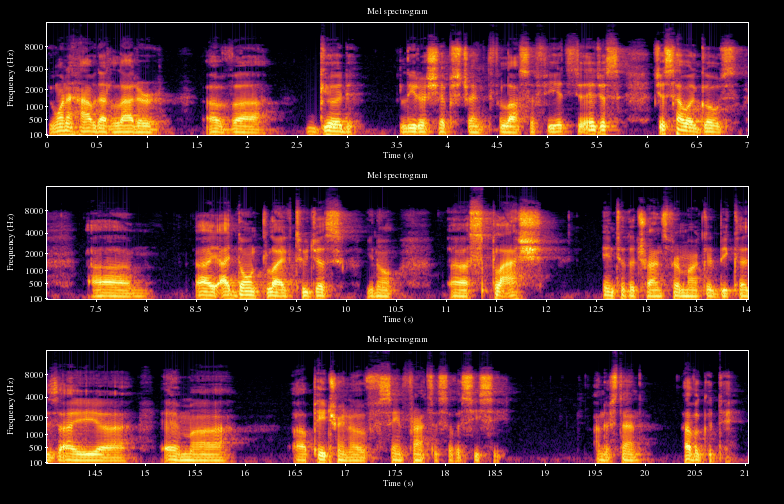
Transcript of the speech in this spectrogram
You want to have that ladder of uh, good leadership strength philosophy. It's, just just how it goes. Um, I, I don't like to just you know uh, splash into the transfer market because I uh, am a, a patron of Saint Francis of Assisi. Understand? Have a good day.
